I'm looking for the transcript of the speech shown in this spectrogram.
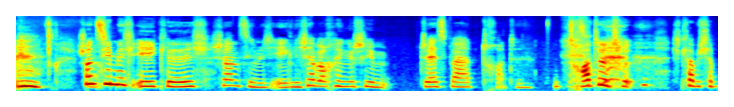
schon ziemlich eklig. Schon ziemlich eklig. Ich habe auch hingeschrieben, Jasper Trottel. Trottel. ich glaube, ich habe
